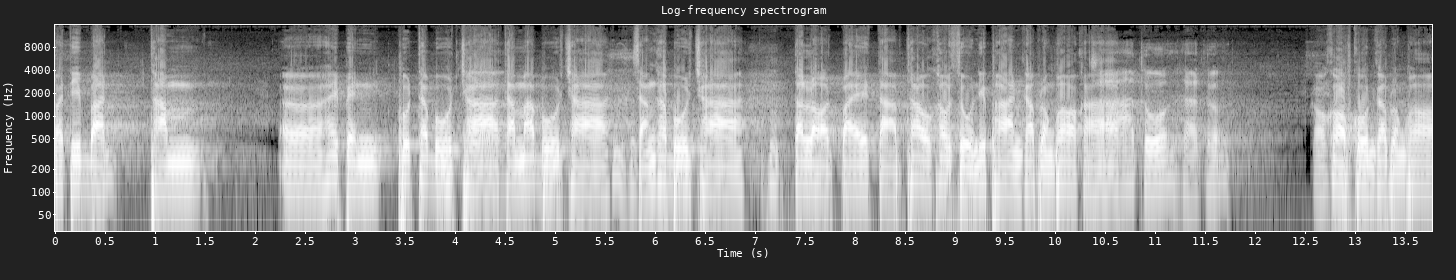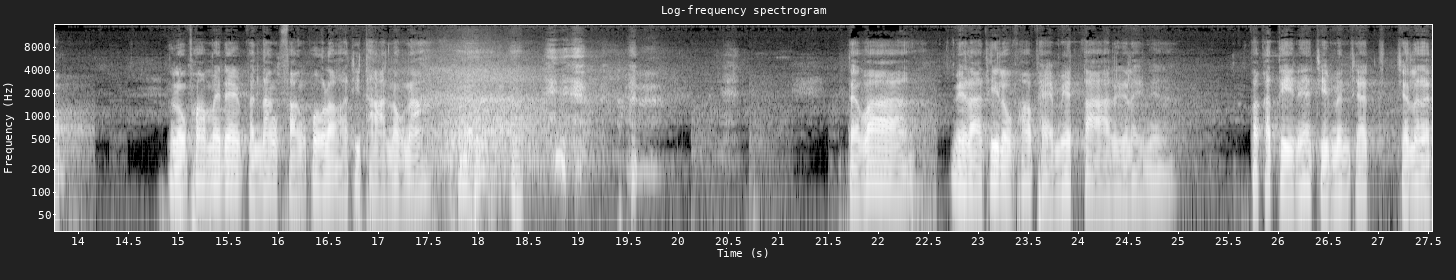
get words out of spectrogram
ปฏิบัติทำเอ่อให้เป็นพุทธบูชา ธรรมบูชา สังฆบูชา ตลอดไปตราบเท่าเข้าสู่นิพพานครับหลวงพ่อครัสาบธุสาธุขอขอบคุณครับหลวงพ่อ หลวงพ่อไม่ได้มานั่งฟังพวกเราอธิษฐานหรอกนะ แต่ว่าเวลาที่หลวงพ่อแผ่เมตตาหรืออะไรเนี่ย ปกติเนี่ยจิตมันจะเจริญ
